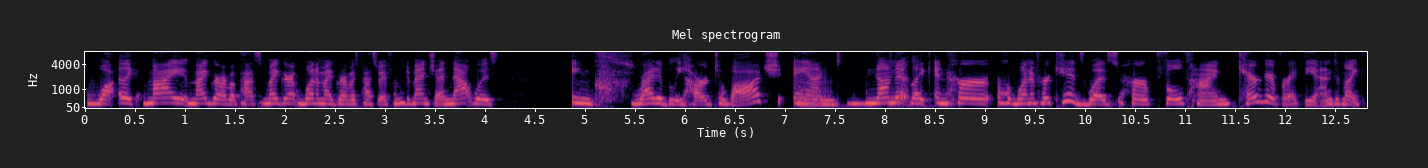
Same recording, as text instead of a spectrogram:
what like my my grandma passed my grand one of my grandmas passed away from dementia and that was incredibly hard to watch and mm-hmm. none yeah. of like and her, her one of her kids was her full-time caregiver at the end and like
